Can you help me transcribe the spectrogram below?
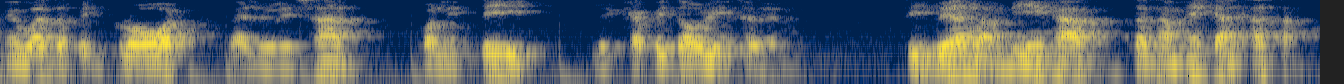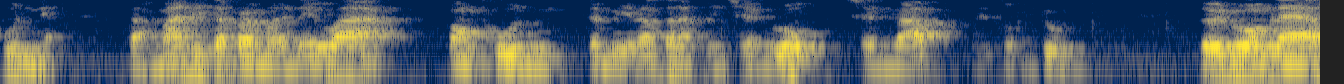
ไม่ว่าจะเป็น growth valuation quality หรือ capital return สี่เรื่องเหล่านี้ครับจะทำให้การคัดสรรหุ้นเนี่ย สามารถที่จะประเมินได้ว่ากองทุนจะมีลักษณะเป็นเชิงรุก เชิงรับหรือสมดุล โดยรวมแล้ว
